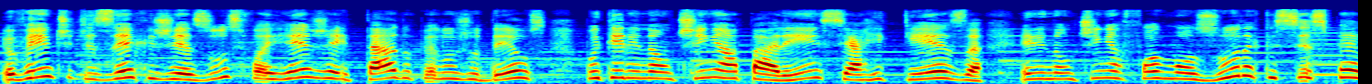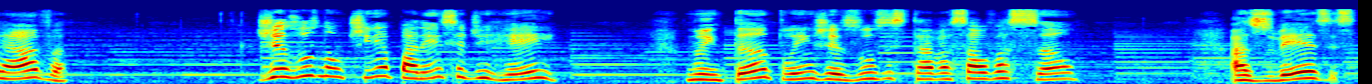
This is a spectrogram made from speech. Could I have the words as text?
Eu venho te dizer que Jesus foi rejeitado pelos judeus porque ele não tinha a aparência, a riqueza, ele não tinha a formosura que se esperava. Jesus não tinha aparência de rei. No entanto, em Jesus estava a salvação. Às vezes,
